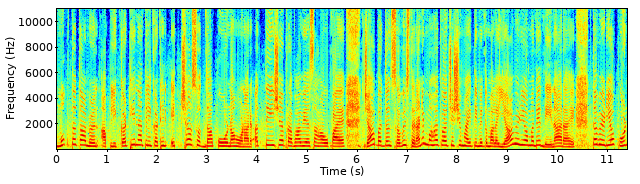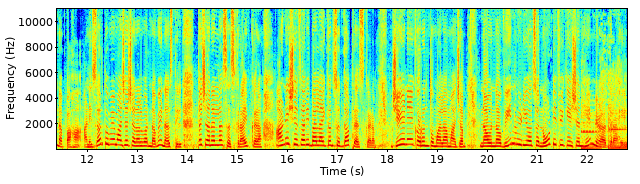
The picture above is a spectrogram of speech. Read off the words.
मुक्तता मिळून आपली कठीणातील कठीण इच्छासुद्धा पूर्ण होणार अतिशय प्रभावी असा हा उपाय आहे ज्याबद्दल सविस्तर आणि महत्त्वाची अशी माहिती मी तुम्हाला या व्हिडिओमध्ये देणार आहे. तर व्हिडिओ पूर्ण पहा आणि जर तुम्ही माझ्या चॅनलवर नवीन असतील तर चॅनलला सबस्क्राईब करा आणि शेजारी बेल आयकनसुद्धा प्रेस करा. जेणेकरून तुम्हाला माझ्या नवनवीन व्हिडिओचं नोटिफिकेशन हे मिळत राहील.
